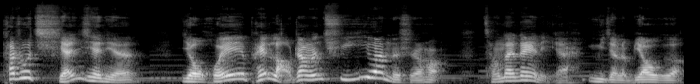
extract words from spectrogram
他说前些年有回陪老丈人去医院的时候，曾在那里遇见了彪哥。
